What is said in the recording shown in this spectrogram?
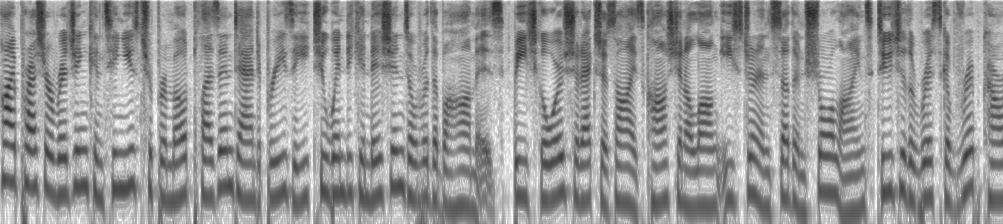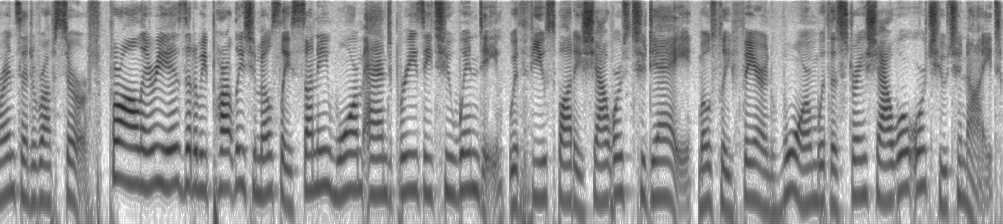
High pressure ridging continues to promote pleasant and breezy to windy conditions over the Bahamas. Beachgoers should exercise caution along eastern and southern shorelines due to the risk of rip currents and rough surf. For all areas, it'll be partly to mostly sunny, warm, and breezy to windy, with few spotty showers today. Mostly fair and warm with a stray shower or two tonight.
